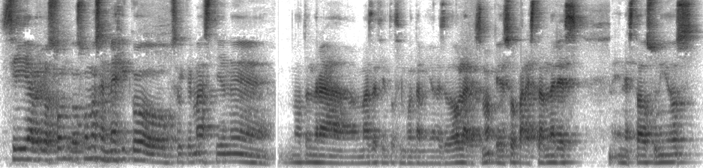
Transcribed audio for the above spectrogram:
Sí, a ver, los fondos, en México, pues el que más tiene no tendrá más de 150 millones de dólares, ¿no? Que eso para estándares en Estados Unidos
